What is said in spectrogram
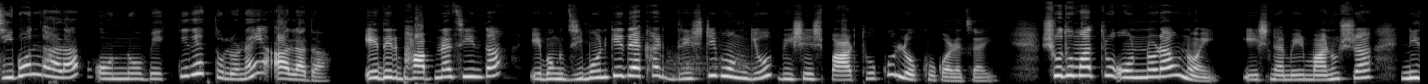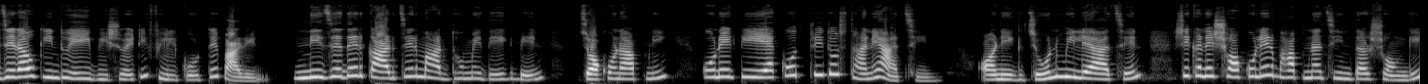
জীবনধারা অন্য ব্যক্তিদের তুলনায় আলাদা। এদের ভাবনা, চিন্তা এবং জীবনকে দেখার দৃষ্টিভঙ্গিও বিশেষ পার্থক্য লক্ষ্য করা যায়। শুধুমাত্র অন্যরাও নয়, এস নামের মানুষরা নিজেরাও কিন্তু এই বিষয়টি ফিল করতে পারেন। নিজেদের কার্যের মাধ্যমে দেখবেন যখন আপনি কোনো একটি একত্রিত স্থানে আছেন। অনেকজন মিলে আছেন, সেখানে সকলের ভাবনা চিন্তার সঙ্গে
